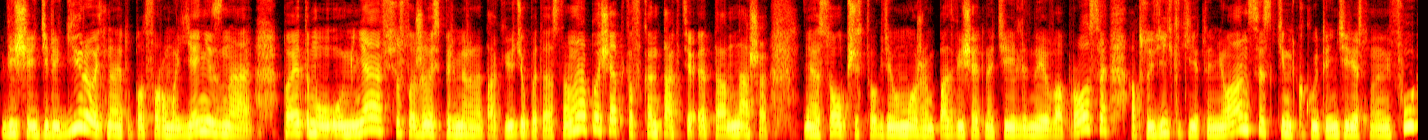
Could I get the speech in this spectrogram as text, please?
вещей делегировать на эту платформу, я не знаю. Поэтому у меня все сложилось примерно так. YouTube – это основная площадка, ВКонтакте – это наше э, сообщество, где мы можем поотвечать на те или иные вопросы, обсудить какие-то нюансы, скинуть какую-то интересную инфу,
